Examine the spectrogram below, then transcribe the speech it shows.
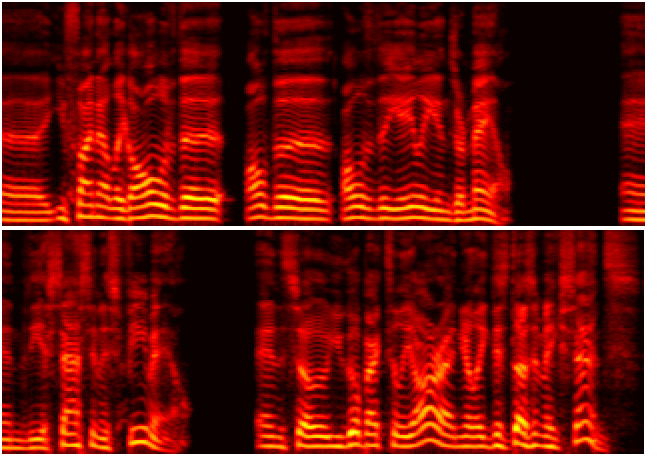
uh you find out like all of the all the all of the aliens are male and the assassin is female and so you go back to liara and you're like this doesn't make sense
